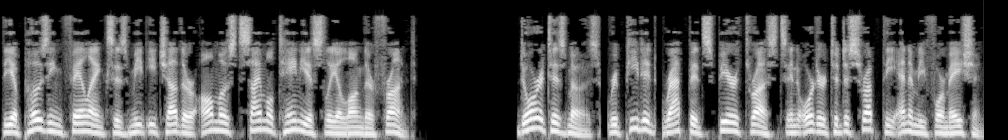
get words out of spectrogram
the opposing phalanxes meet each other almost simultaneously along their front. Doratismos, repeated, rapid spear thrusts in order to disrupt the enemy formation.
